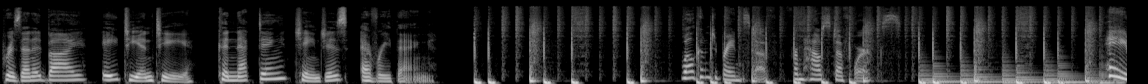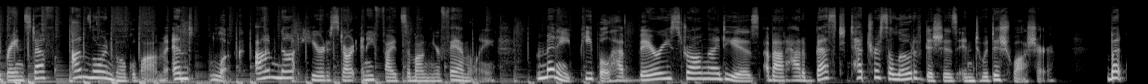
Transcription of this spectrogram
presented by AT&T. Connecting changes everything. Welcome to Brain Stuff from How Stuff Works. Hey, Brain Stuff, I'm Lauren Vogelbaum, and look, I'm not here to start any fights among your family. Many people have very strong ideas about how to best Tetris a load of dishes into a dishwasher. But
